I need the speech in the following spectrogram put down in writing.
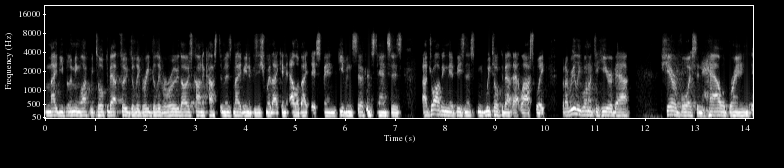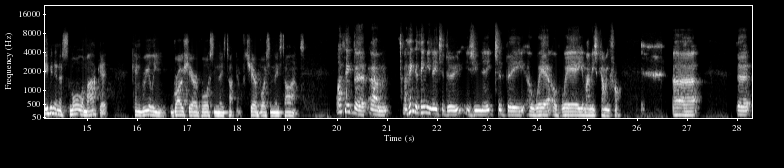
may be blooming, like we talked about, food delivery, Deliveroo, those kind of customers may be in a position where they can elevate their spend given circumstances, are driving their business. We talked about that last week, but I really wanted to hear about share of voice and how a brand, even in a smaller market, can really grow share of voice in these share of voice in these times. I think the um, I think the thing you need to do is you need to be aware of where your money's coming from. Uh, the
